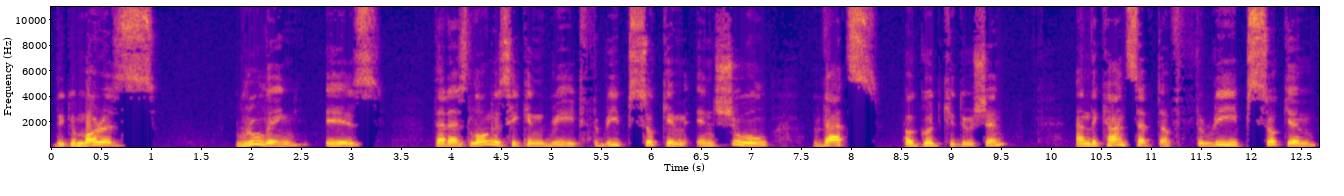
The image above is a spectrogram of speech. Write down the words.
The Gemara's ruling is that as long as he can read three psukim in shul, that's a good kiddushin. And the concept of three psukim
